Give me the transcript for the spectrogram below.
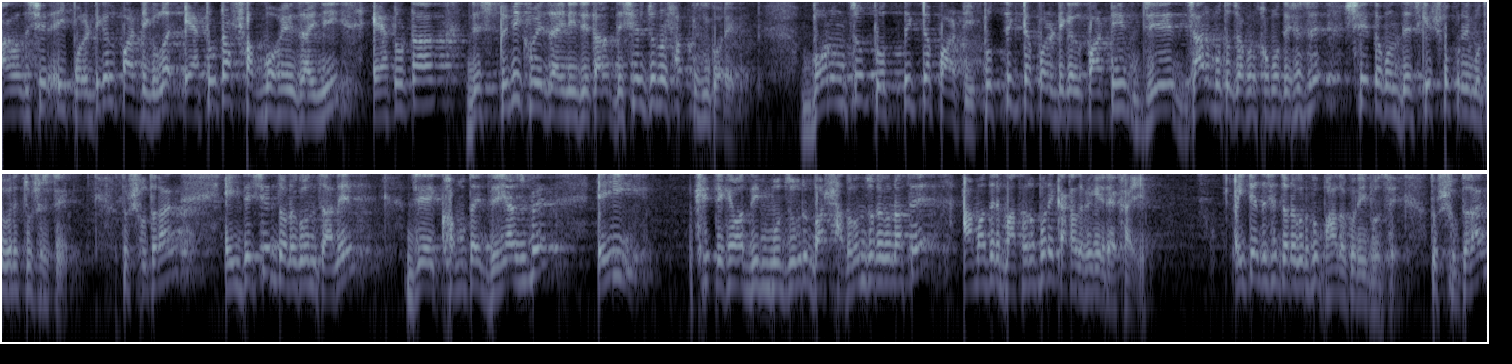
বাংলাদেশের এই পলিটিক্যাল পার্টিগুলো এতটা সভ্য হয়ে যায়নি, এতটা দেশপ্রেমিক হয়ে যায়নি যে তারা দেশের জন্য সবকিছু করে। বরঞ্চ প্রত্যেকটা পার্টি প্রত্যেকটা পলিটিক্যাল পার্টি যে যার মতো যখন ক্ষমতা এসেছে, সে তখন দেশকে শকুনের মতো করে চুষেছে। তো সুতরাং এই দেশের জনগণ জানে যে ক্ষমতায় যে আসবে, এই খেটে খাওয়া দিনমজুর বা সাধারণ জনগণ আছে, আমাদের মাথার উপরে কাটাল ভেঙে রেখাই এইটা দেশের জনগণ খুব ভালো করেই বোঝে। তো সুতরাং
